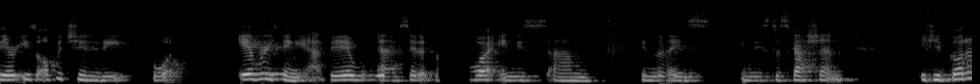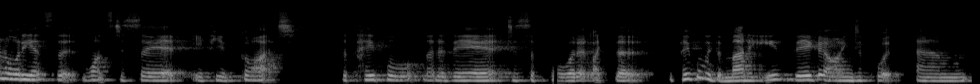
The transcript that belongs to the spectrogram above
there is opportunity for everything out there. I've said it before in this um, in these in this discussion. If you've got an audience that wants to see it, if you've got the people that are there to support it, like the, the people with the money, they're going to put um,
